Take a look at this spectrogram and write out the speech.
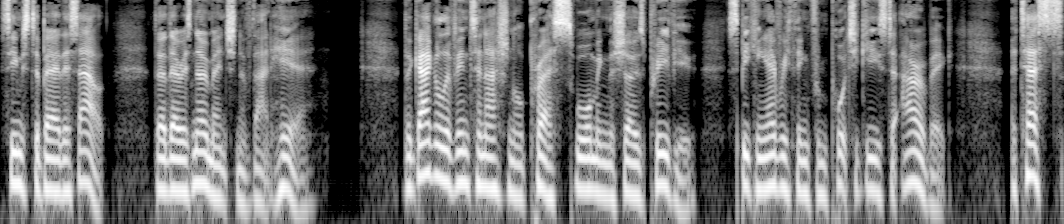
seems to bear this out, though there is no mention of that here. The gaggle of international press swarming the show's preview, speaking everything from Portuguese to Arabic, attests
